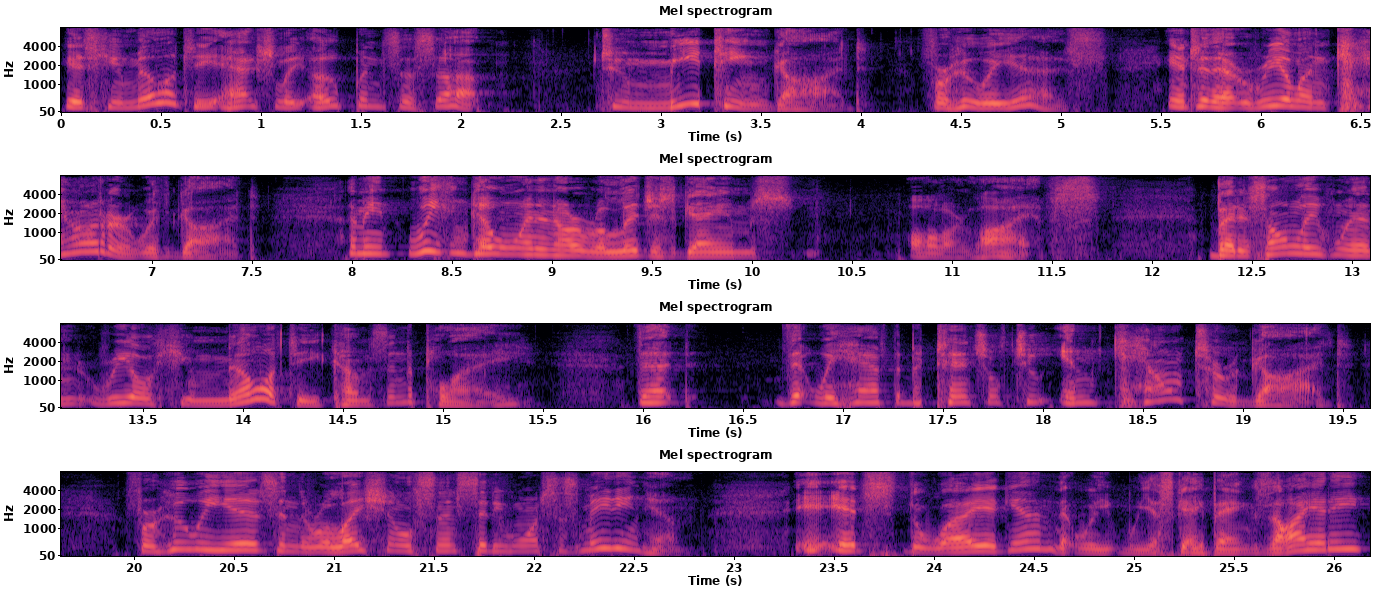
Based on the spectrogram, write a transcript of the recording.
is humility actually opens us up to meeting God for who He is, into that real encounter with God. I mean, we can go on in our religious games all our lives, but it's only when real humility comes into play that, that we have the potential to encounter God for who He is in the relational sense that He wants us meeting Him. It's the way, again, that we, we escape anxiety.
